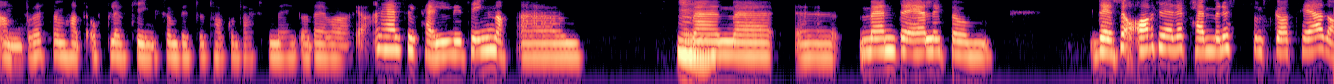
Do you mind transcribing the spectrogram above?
andre som hadde opplevd ting som begynte å ta kontakt med meg. Og det var ja, en helt tilfeldig ting, da. Um, Mm. men, eh, eh, men det er liksom det er ikke Av og til er det fem minutter som skal til da,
